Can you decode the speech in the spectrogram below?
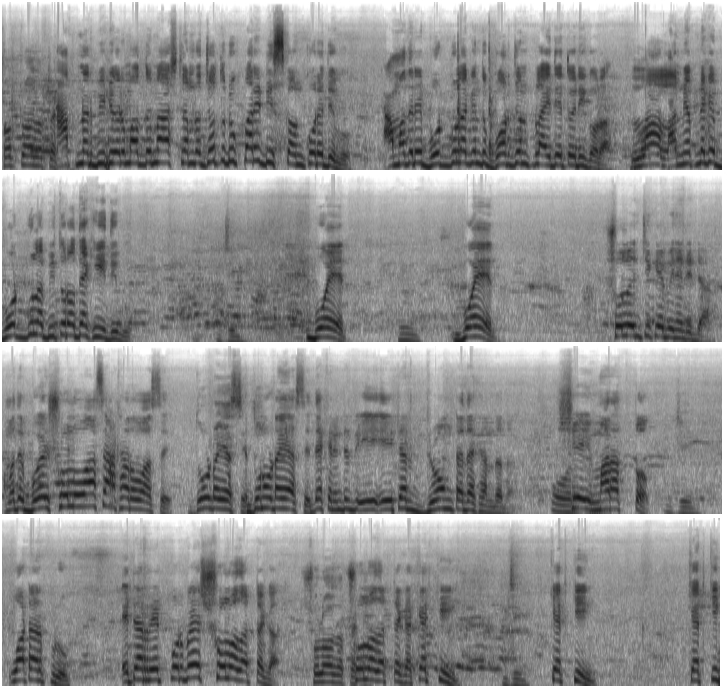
সতেরো হাজার টাকা। আপনার ভিডিওর মাধ্যমে আসলে আমরা যতটুকু পারি ডিসকাউন্ট করে দেব। আমাদের এই বোর্ডগুলো কিন্তু গর্জন প্লাই দিয়ে তৈরি করা। লাল আমি আপনাকে বোর্ডগুলো ভিতরে দেখিয়ে দিব। জি। বইয়ের। বইয়ের। ষোলো ইঞ্চি ক্যাবিনেট এটা। আমাদের বইয়ের ষোলো আছে আঠারো আছে। দুটাই আছে। দুটোটাই আছে। দেখেন এটা এটার রংটা দেখেন দাদা। সেই মারাত্মক। জি। ওয়াটার প্রুফ এটার রেট পড়বে ষোলো হাজার টাকা ষোলো হাজার ষোলো হাজার টাকা ক্যাট কিং জি ক্যাট কিং ক্যাট কিং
